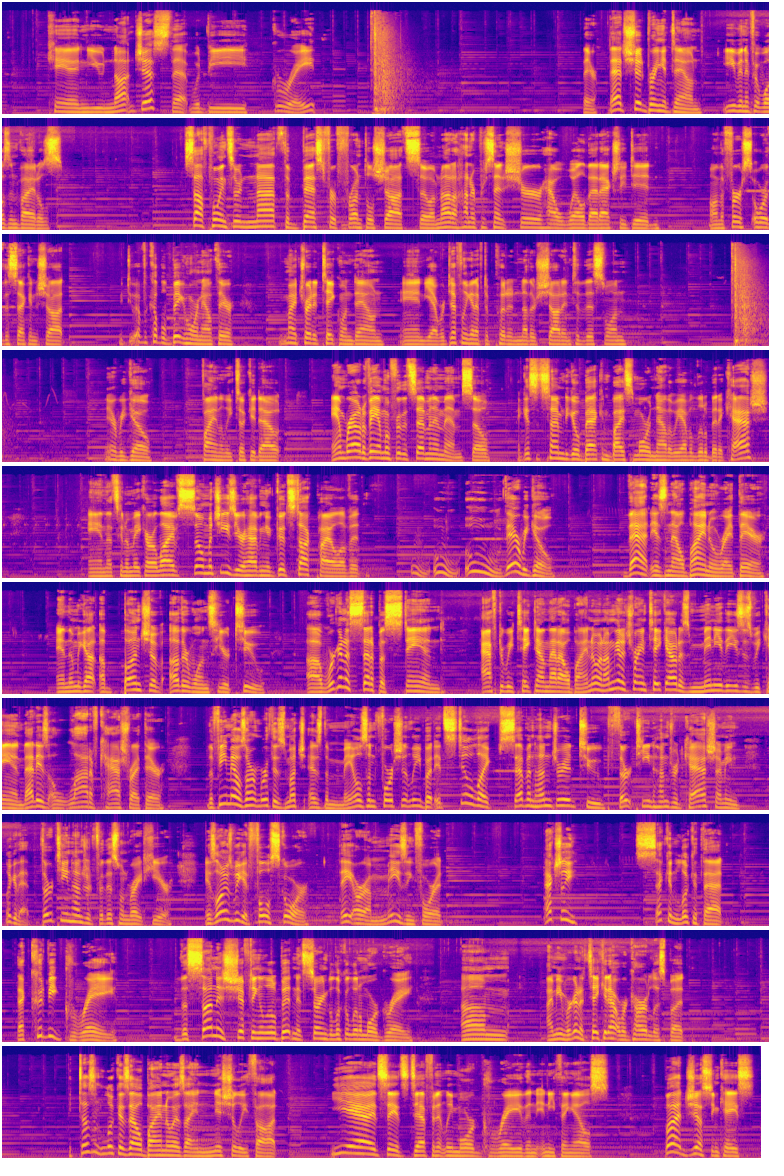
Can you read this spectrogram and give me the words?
Can you not just? That would be great. There. That should bring it down, even if it wasn't vitals. Soft points are not the best for frontal shots, so I'm not 100% sure how well that actually did on the first or the second shot. We do have a couple bighorn out there. We might try to take one down. And yeah, we're definitely going to have to put another shot into this one. There we go. Finally took it out. And we're out of ammo for the 7mm, so I guess it's time to go back and buy some more now that we have a little bit of cash. And that's going to make our lives so much easier having a good stockpile of it. Ooh, ooh, ooh, there we go. That is an albino right there. And then we got a bunch of other ones here too. Uh, we're going to set up a stand after we take down that albino, and I'm going to try and take out as many of these as we can. That is a lot of cash right there. The females aren't worth as much as the males, unfortunately, but it's still like 700 to 1300 cash. I mean, Look at that, 1300 for this one right here. As long as we get full score, they are amazing for it. Actually, second look at that, that could be gray. The sun is shifting a little bit and it's starting to look a little more gray. Um, I mean, we're going to take it out regardless, but it doesn't look as albino as I initially thought. Yeah, I'd say it's definitely more gray than anything else. But just in case,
